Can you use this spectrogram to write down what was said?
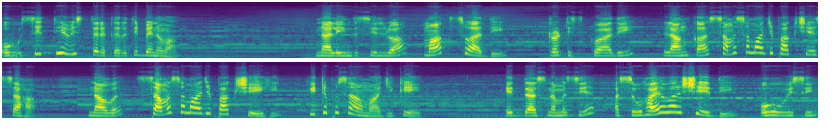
ඔහු සිද්ධිය විස්තර කර තිබෙනවා. නලින්ද සිල්වා මාක්ස්වාදී ට්‍රොටිස්ක්වාදී ලංකා සමසමාජ පක්ෂය සහ නව සමසමාජ පක්ෂයෙහි හිටපු සාමාජිකයෙක්. එද්දස් නමසය අසූහය වර්ෂයේදී ඔහු විසින්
